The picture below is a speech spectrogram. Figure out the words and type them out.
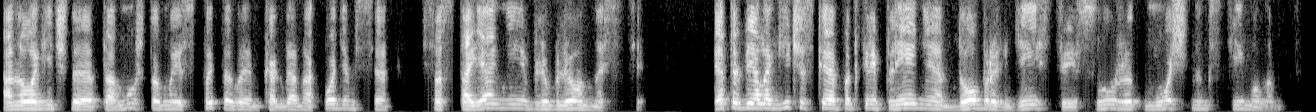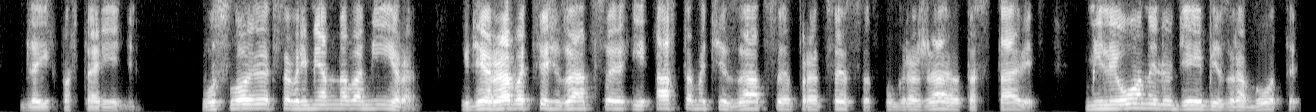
аналогичное тому, что мы испытываем, когда находимся в состоянии влюбленности. Это биологическое подкрепление добрых действий служит мощным стимулом для их повторения. В условиях современного мира, где роботизация и автоматизация процессов угрожают оставить миллионы людей без работы,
